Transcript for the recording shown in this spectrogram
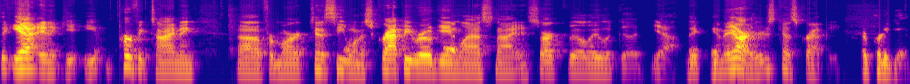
Yeah, and it, it, perfect timing uh, for Mark. Tennessee won a scrappy road game last night in Starkville. They look good. Yeah, they, and they are. They're just kind of scrappy. They're pretty good.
